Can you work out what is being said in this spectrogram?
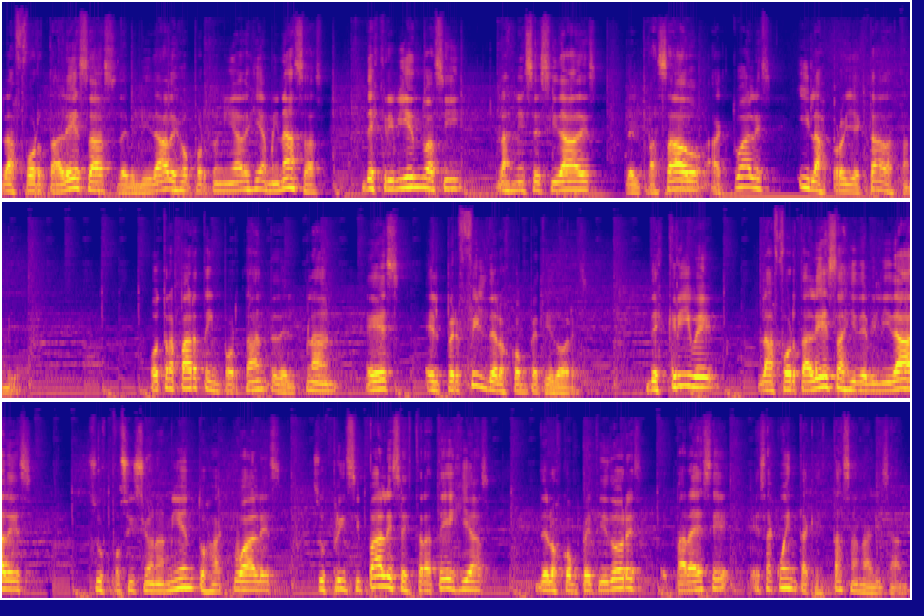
las fortalezas, debilidades, oportunidades y amenazas, describiendo así las necesidades del pasado, actuales y las proyectadas también. Otra parte importante del plan es el perfil de los competidores. Describe las fortalezas y debilidades, sus posicionamientos actuales, sus principales estrategias de los competidores para ese, esa cuenta que estás analizando.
